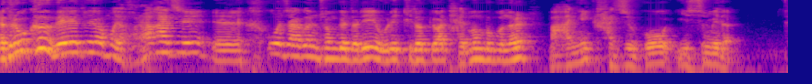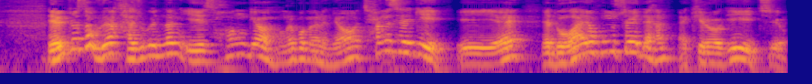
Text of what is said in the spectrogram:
예, 그리고 그 외에도요, 뭐 여러 가지 예, 크고 작은 종교들이 우리 기독교와 닮은 부분을 많이 가지고 있습니다. 예를 들어서 우리가 가지고 있는 이 성경을 보면은요, 창세기의 노아의 홍수에 대한 기록이 있지요.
